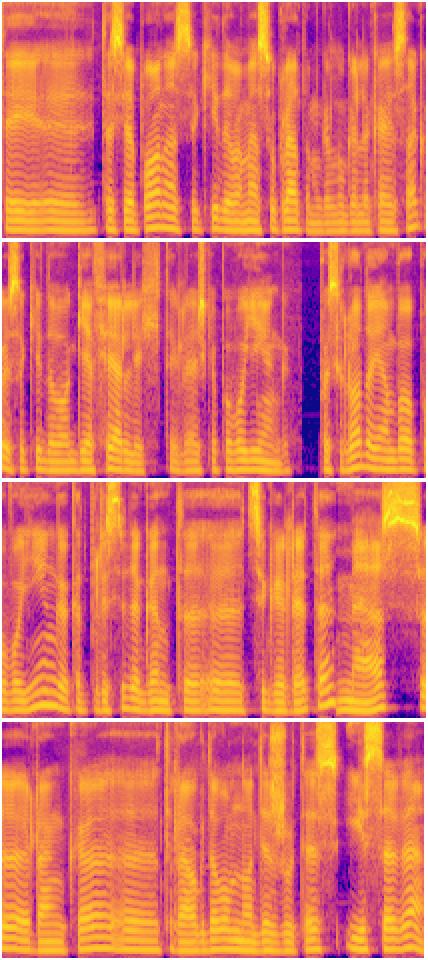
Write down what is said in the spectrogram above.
tai e, tas japonas sakydavo, mes supratom galų gale, ką jis sako, jis sakydavo gefährlich, tai reiškia pavojinga. Pasirodo, jam buvo pavojinga, kad prisidegant e, cigaretę mes e, ranką traukdavom nuo dėžutės į save.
